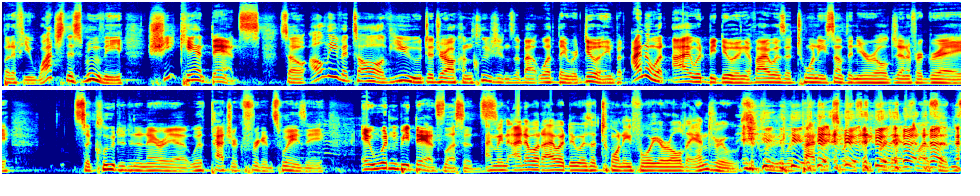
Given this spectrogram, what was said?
But if you watch this movie, she can't dance. So I'll leave it to all of you to draw conclusions about what they were doing. But I know what I would be doing if I was a 20 something year old Jennifer Grey secluded in an area with Patrick friggin' Swayze. It wouldn't be dance lessons. I mean, I know what I would do as a 24 year old Andrew secluded with Patrick Swayze for dance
